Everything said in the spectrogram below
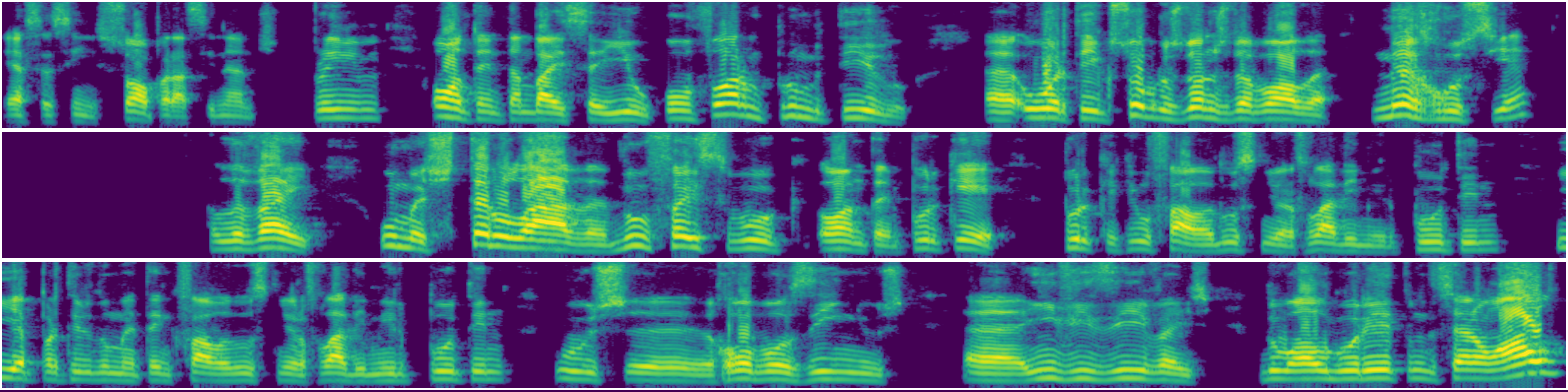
essa sim só para assinantes premium. Ontem também saiu, conforme prometido, uh, o artigo sobre os donos da bola na Rússia. Levei uma estarolada do Facebook ontem, porquê? Porque aquilo fala do senhor Vladimir Putin, e a partir do momento em que fala do senhor Vladimir Putin, os uh, robozinhos uh, invisíveis do algoritmo disseram alto,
